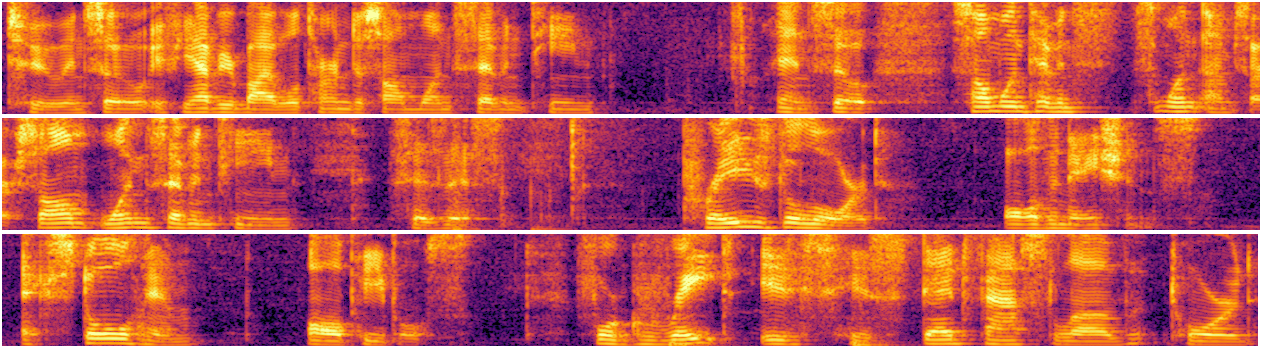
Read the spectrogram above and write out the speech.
to. And so, if you have your Bible, turn to Psalm one seventeen. And so Psalm 117, I'm sorry, Psalm 117 says this Praise the Lord, all the nations, extol him, all peoples. For great is his steadfast love toward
